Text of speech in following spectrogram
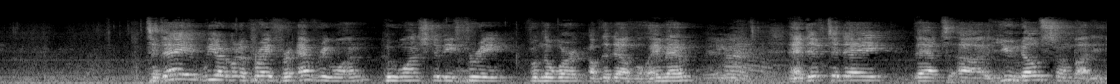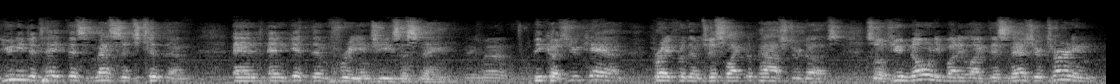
Today, we are going to pray for everyone who wants to be free from the work of the devil. Amen? Amen. And if today that uh, you know somebody, you need to take this message to them and, and get them free in Jesus' name. Amen. Because you can pray for them just like the pastor does. So if you know anybody like this, and as you're turning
